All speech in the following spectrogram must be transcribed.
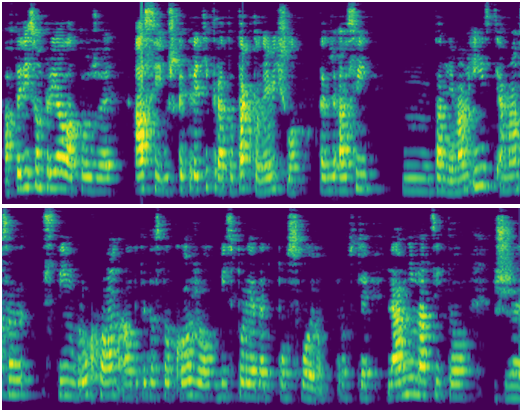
A vtedy som prijala to, že asi už keď tretíkrát to takto nevyšlo, takže asi mm, tam nemám ísť a mám sa s tým bruchom, alebo teda s tou kožou vysporiadať po svojom. Proste navnímať si to, že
